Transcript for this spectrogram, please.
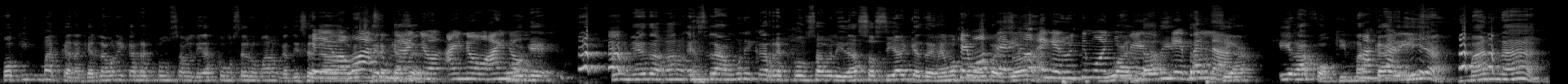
fucking máscara, que es la única responsabilidad como ser humano que a ti se que te ha dado llevamos que hace un que hacer. año. I know, I know. Como que, puñeta, mano, es la única responsabilidad social que tenemos que como hemos tenido en el último año y medio. Es verdad. Y la fucking mascarilla. Más nada.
